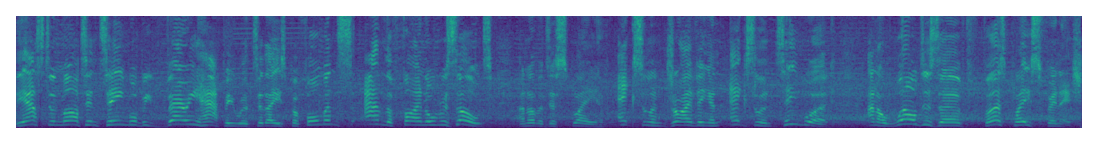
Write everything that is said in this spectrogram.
The Aston Martin team will be very happy with today's performance and the final result. Another display of excellent driving and excellent teamwork, and a well-deserved first-place finish.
